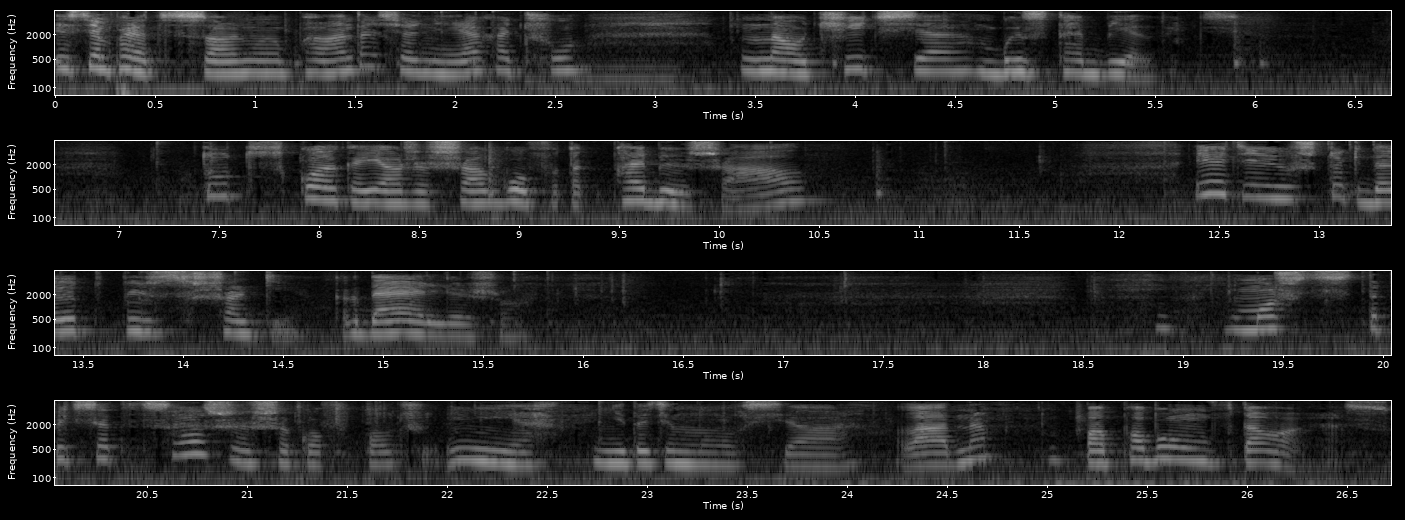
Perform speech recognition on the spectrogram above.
И всем привет, с вами Панда. Сегодня я хочу научиться быстро бегать. Тут сколько я уже шагов вот так пробежал. И эти штуки дают плюс шаги, когда я лежу. Может, 150 сразу же шагов получу? Не, не дотянулся. Ладно, попробуем второй раз.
